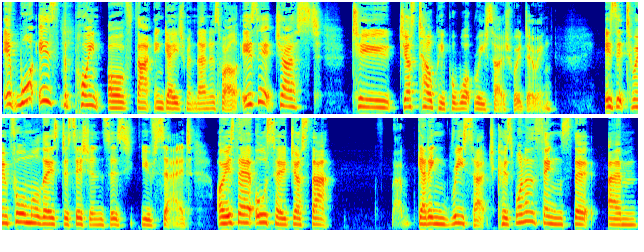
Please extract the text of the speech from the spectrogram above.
it what is the point of that engagement then as well? Is it just to just tell people what research we're doing? Is it to inform all those decisions as you've said, or is there also just that uh, getting research? Because one of the things that um,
